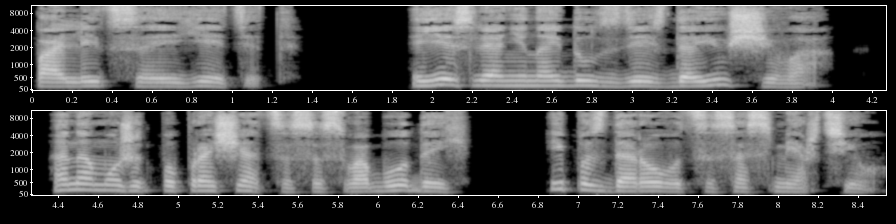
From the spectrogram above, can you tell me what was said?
полиция едет. Если они найдут здесь дающего, она может попрощаться со свободой и поздороваться со смертью.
